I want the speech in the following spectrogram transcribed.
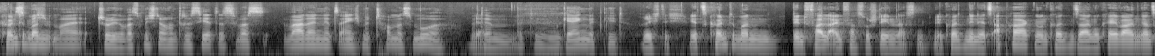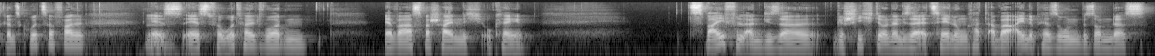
könnte man. Mal, Entschuldigung, was mich noch interessiert ist, was war denn jetzt eigentlich mit Thomas Moore, mit, ja. dem, mit diesem Gangmitglied? Richtig. Jetzt könnte man den Fall einfach so stehen lassen. Wir könnten den jetzt abhaken und könnten sagen, okay, war ein ganz, ganz kurzer Fall. Mhm. Er, ist, er ist verurteilt worden. Er war es wahrscheinlich okay. Zweifel an dieser Geschichte und an dieser Erzählung hat aber eine Person besonders,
